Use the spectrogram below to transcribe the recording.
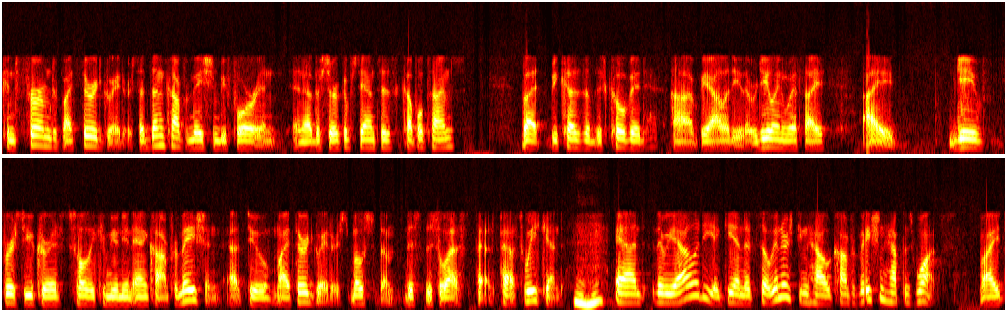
confirmed my third graders. I've done confirmation before in, in other circumstances a couple times, but because of this COVID uh, reality that we're dealing with, I I gave First Eucharist, Holy Communion, and Confirmation uh, to my third graders, most of them, this this last past, past weekend. Mm-hmm. And the reality, again, it's so interesting how confirmation happens once, right?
